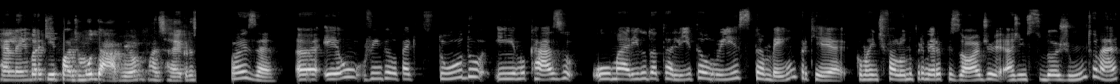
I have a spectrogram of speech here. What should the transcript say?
Relembra que pode mudar, viu? As regras. Pois é. Uh, eu vim pelo PEC de Estudo e, no caso, o marido da Thalita, o Luiz, também, porque, como a gente falou no primeiro episódio, a gente estudou junto, né?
